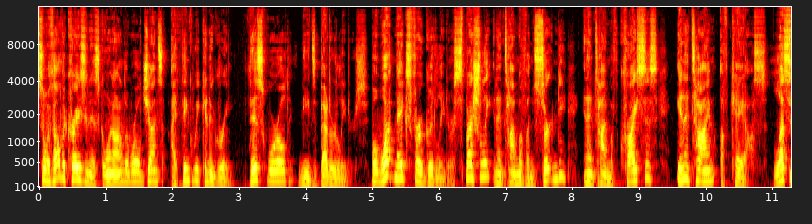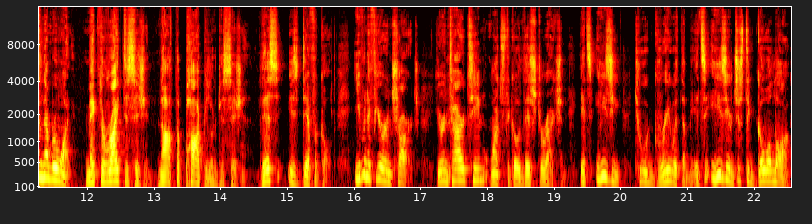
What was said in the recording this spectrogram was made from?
So, with all the craziness going on in the world, gents, I think we can agree this world needs better leaders. But what makes for a good leader, especially in a time of uncertainty, in a time of crisis, in a time of chaos? Lesson number one make the right decision, not the popular decision. This is difficult. Even if you're in charge, your entire team wants to go this direction. It's easy to agree with them. It's easier just to go along,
